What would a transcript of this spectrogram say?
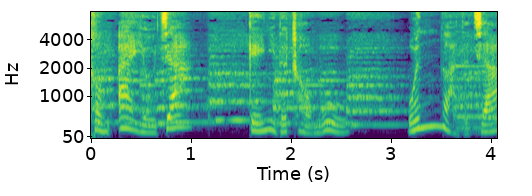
宠爱有家，给你的宠物温暖的家。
